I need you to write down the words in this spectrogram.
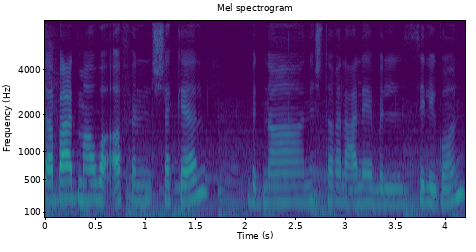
هلا بعد ما وقف الشكل بدنا نشتغل عليه بالسيليكون.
